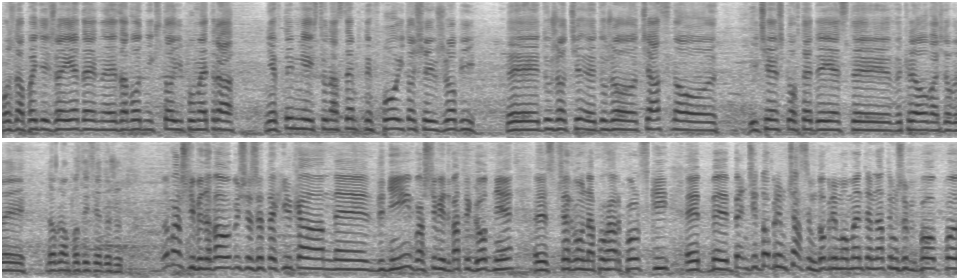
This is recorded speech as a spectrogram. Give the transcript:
można powiedzieć, że jeden e, zawodnik stoi pół metra nie w tym miejscu, następny w pół i to się już robi e, dużo, cie- dużo ciasno i ciężko wtedy jest e, wykreować dobry, dobrą pozycję do rzutu. No właśnie, wydawałoby się, że te kilka e, dni, właściwie dwa tygodnie e, z przerwą na Puchar Polski e, e, będzie dobrym czasem, dobrym momentem na tym, żeby po, po,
